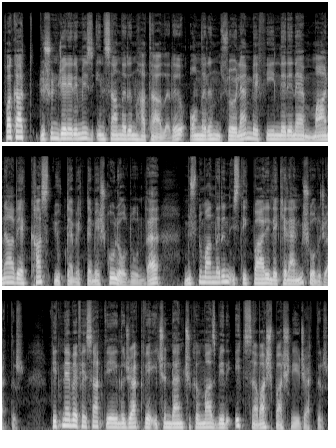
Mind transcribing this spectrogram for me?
Fakat düşüncelerimiz insanların hataları, onların söylem ve fiillerine mana ve kast yüklemekle meşgul olduğunda, Müslümanların istikbali lekelenmiş olacaktır fitne ve fesat yayılacak ve içinden çıkılmaz bir iç savaş başlayacaktır.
